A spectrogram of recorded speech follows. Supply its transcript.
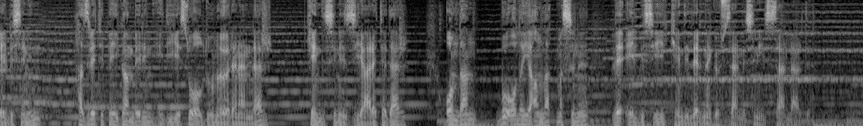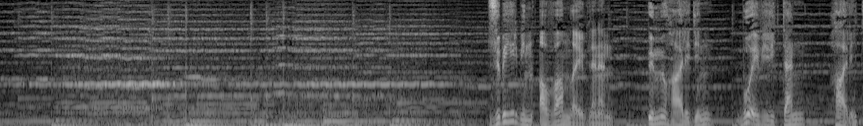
Elbisenin Hazreti Peygamber'in hediyesi olduğunu öğrenenler kendisini ziyaret eder, ondan bu olayı anlatmasını ve elbiseyi kendilerine göstermesini isterlerdi. Zübeyir bin Avvam'la evlenen Ümmü Halid'in bu evlilikten Halid,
